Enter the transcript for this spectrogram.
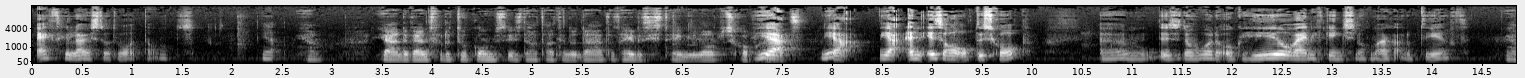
echt geluisterd wordt naar ons. ja. Ja, de wens voor de toekomst is dat dat inderdaad het hele systeem wel op de schop Ja, gaat. ja, ja, en is al op de schop. Ehm, dus dan worden ook heel weinig kindjes nog maar geadopteerd. Ja,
